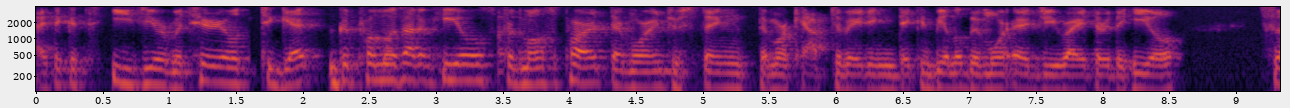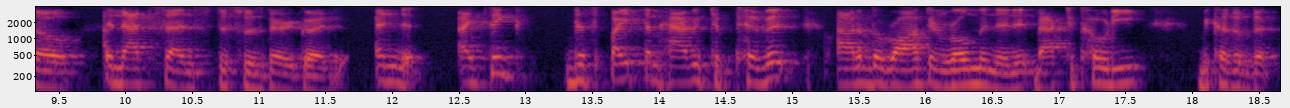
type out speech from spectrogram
I think it's easier material to get good promos out of heels for the most part. They're more interesting, they're more captivating, they can be a little bit more edgy, right? They're the heel. So, in that sense, this was very good. And I think despite them having to pivot out of The Rock and Roman and it back to Cody because of the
